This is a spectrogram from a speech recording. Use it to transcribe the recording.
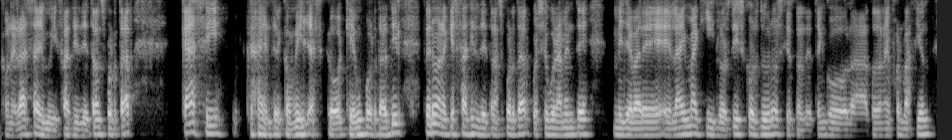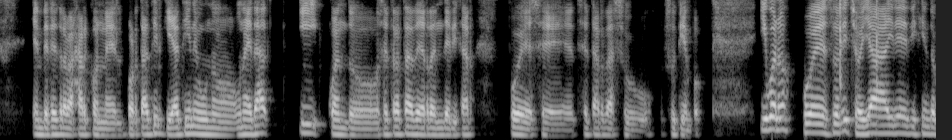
con, el ASA y muy fácil de transportar, casi, entre comillas, que un portátil, pero bueno, que es fácil de transportar, pues seguramente me llevaré el iMac y los discos duros, que es donde tengo toda la información, en vez de trabajar con el portátil, que ya tiene una edad y cuando se trata de renderizar, pues eh, se tarda su, su tiempo. Y bueno, pues lo dicho, ya iré diciendo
